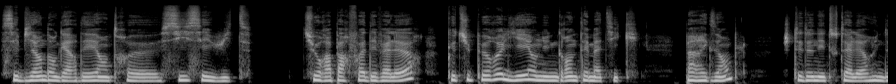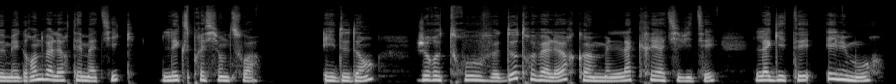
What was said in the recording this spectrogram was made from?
C'est bien d'en garder entre 6 et 8. Tu auras parfois des valeurs que tu peux relier en une grande thématique. Par exemple, je t'ai donné tout à l'heure une de mes grandes valeurs thématiques, l'expression de soi. Et dedans, je retrouve d'autres valeurs comme la créativité, la gaieté et l'humour.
